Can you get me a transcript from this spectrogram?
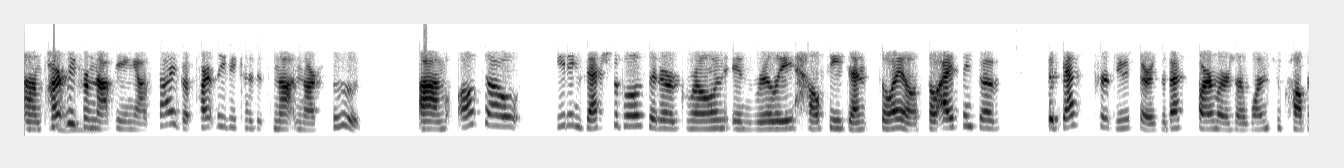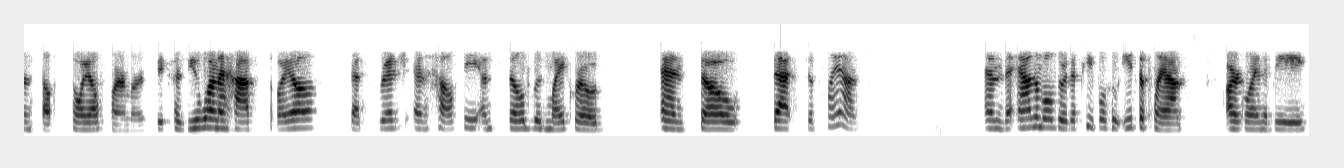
um, partly from not being outside, but partly because it's not in our food. Um, also, eating vegetables that are grown in really healthy, dense soil. So I think of the best producers, the best farmers are ones who call themselves soil farmers because you want to have soil that's rich and healthy and filled with microbes. And so that the plants and the animals or the people who eat the plants are going to be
